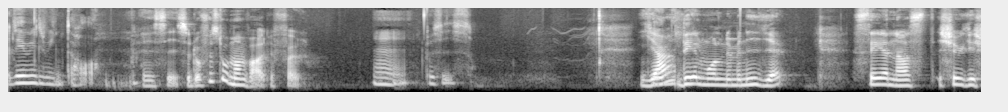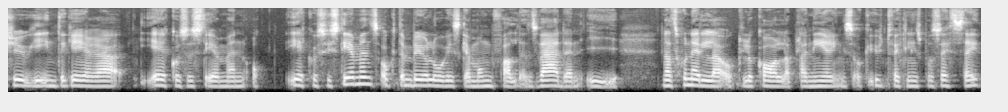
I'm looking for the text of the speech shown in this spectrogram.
Och det vill vi inte ha. Precis, så då förstår man varför. Mm, precis. Ja, delmål nummer nio. Senast 2020 integrera ekosystemen och ekosystemens och den biologiska mångfaldens värden i nationella och lokala planerings och utvecklingsprocesser,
